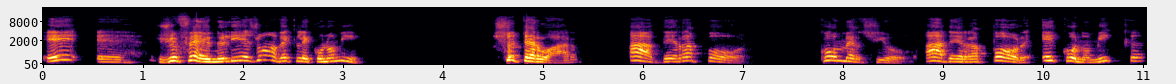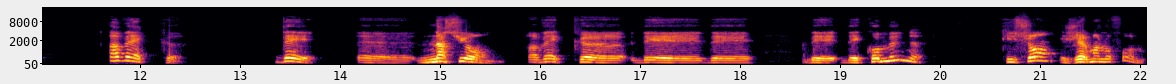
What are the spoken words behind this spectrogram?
Et euh, je fais une liaison avec l'économie. Ce terroir a des rapports commerciaux, a des rapports économiques avec des nations, avec des, des, communes qui sont germanophones.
